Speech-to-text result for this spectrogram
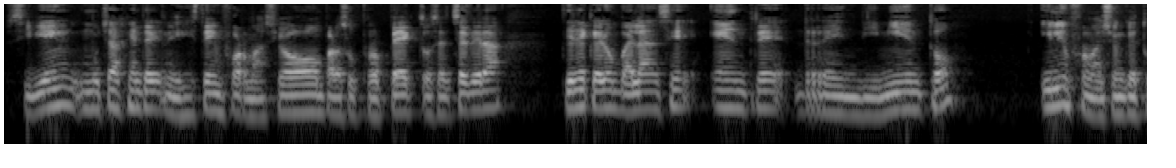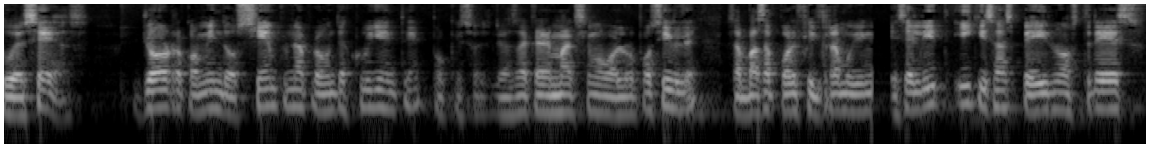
Si bien mucha gente necesita información para sus prospectos, etcétera, tiene que haber un balance entre rendimiento y la información que tú deseas. Yo recomiendo siempre una pregunta excluyente, porque eso le va a sacar el máximo valor posible. O sea, vas a poder filtrar muy bien ese lead y quizás pedir unos tres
